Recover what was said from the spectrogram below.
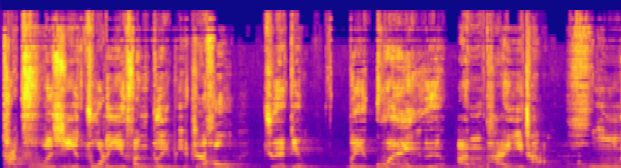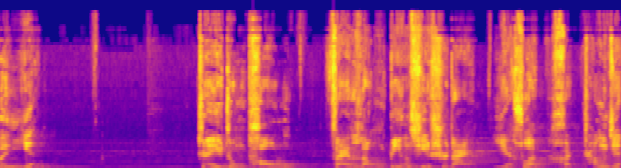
他仔细做了一番对比之后，决定为关羽安排一场鸿门宴。这种套路在冷兵器时代也算很常见。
